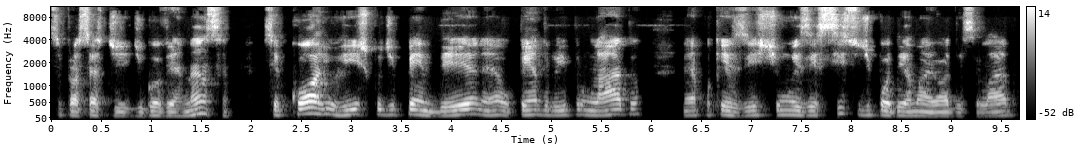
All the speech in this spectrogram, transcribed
esse processo de, de governança, você corre o risco de pender, né? O pêndulo ir para um lado, né? Porque existe um exercício de poder maior desse lado,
